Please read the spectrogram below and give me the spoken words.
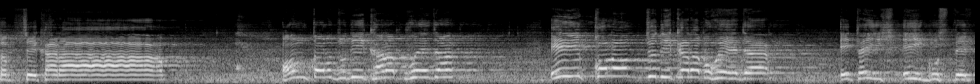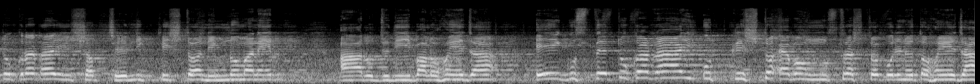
সবচেয়ে খারাপ। অন্তর যদি খারাপ হয়ে যায়, এই কলব যদি খারাপ হয়ে যা এটাই এই গুস্তের টুকরাটাই সবচেয়ে নিকৃষ্ট নিম্নমানের। আর যদি ভালো হয়ে যা এই গুস্তের টুকরাটাই উৎকৃষ্ট এবং শ্রেষ্ঠ পরিণত হয়ে যা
